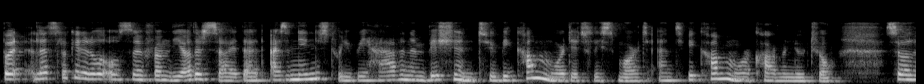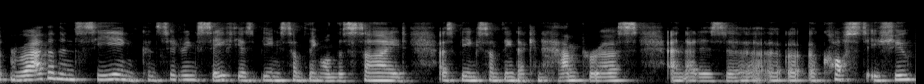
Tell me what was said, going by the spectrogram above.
But let's look at it also from the other side that as an industry, we have an ambition to become more digitally smart and to become more carbon neutral. So rather than seeing, considering safety as being something on the side, as being something that can hamper us and that is a, a, a cost issue,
